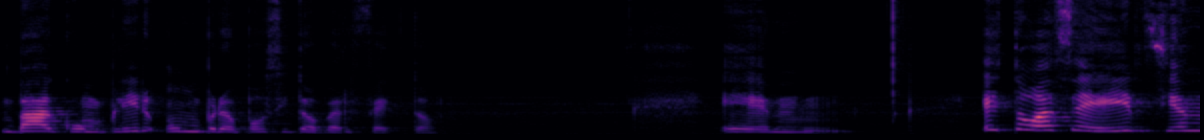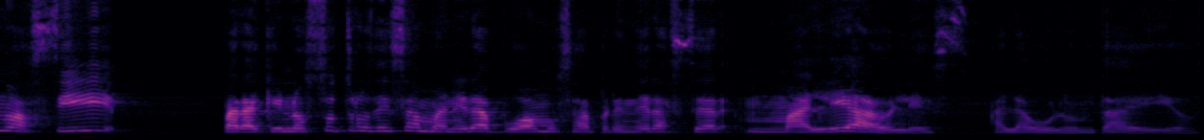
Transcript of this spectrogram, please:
va a cumplir un propósito perfecto. Em, esto va a seguir siendo así para que nosotros de esa manera podamos aprender a ser maleables a la voluntad de Dios.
